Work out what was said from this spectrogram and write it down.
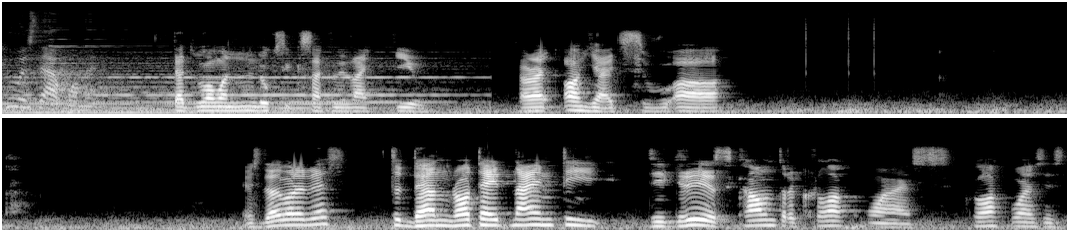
Who is that woman? That woman looks exactly like you. Alright, oh yeah, it's uh Is that what it is? To then rotate 90 degrees counterclockwise. Clockwise is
